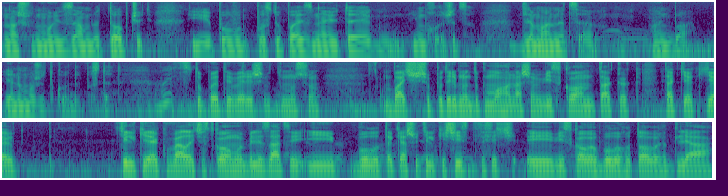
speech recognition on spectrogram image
нашу мою землю топчуть і поступають з нею те, як їм хочеться. Для мене це ганьба. Я не можу такого допустити. вступити вирішив, тому що бачу, що потрібна допомога нашим військовим, так як, так як я тільки як ввели часткову мобілізацію, і було таке, що тільки 6 тисяч е, військових було готових для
